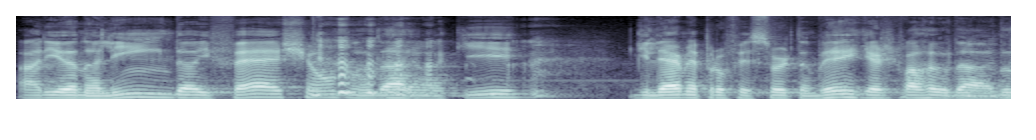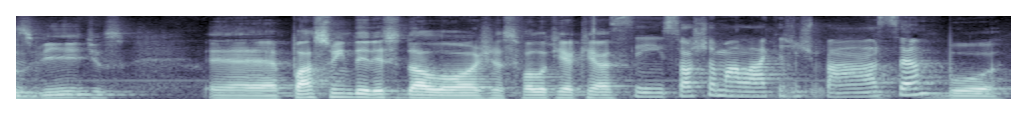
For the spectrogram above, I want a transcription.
Ariana Linda e Fashion mandaram aqui. Guilherme é professor também, que a gente fala da, dos vídeos. É, passa o endereço da loja. Você falou que aqui é. Sim, só chamar lá que a gente passa. Boa.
